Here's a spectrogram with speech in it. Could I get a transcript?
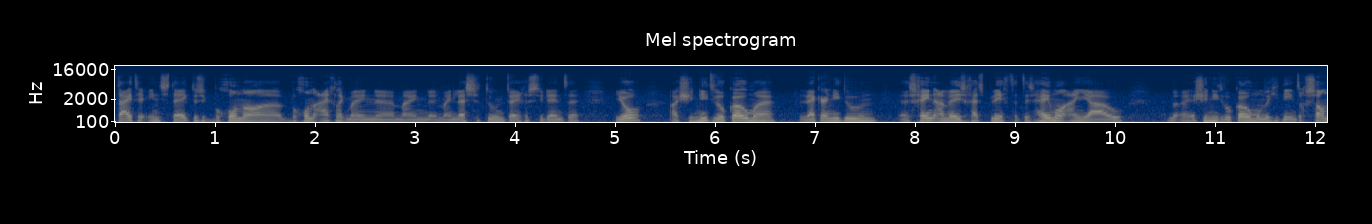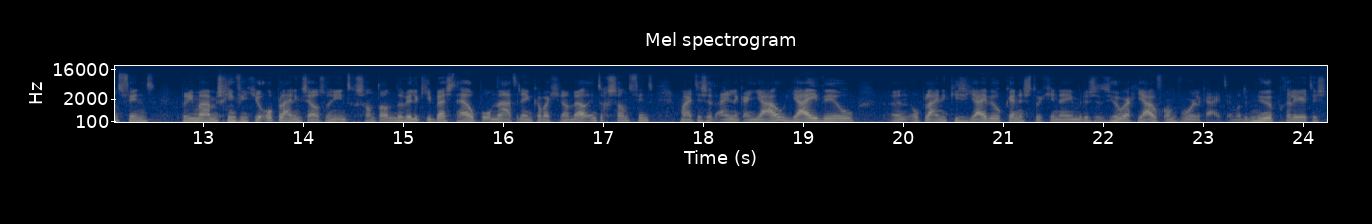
tijd erin steekt. Dus ik begon, al, begon eigenlijk mijn, mijn, mijn lessen toen tegen studenten. Joh, als je niet wil komen, lekker niet doen. Er is geen aanwezigheidsplicht, het is helemaal aan jou. Als je niet wil komen omdat je het niet interessant vindt, prima. Misschien vind je de opleiding zelfs wel niet interessant dan. Dan wil ik je best helpen om na te denken wat je dan wel interessant vindt. Maar het is uiteindelijk aan jou. Jij wil een opleiding kiezen. Jij wil kennis tot je nemen. Dus het is heel erg jouw verantwoordelijkheid. En wat ik nu heb geleerd is,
